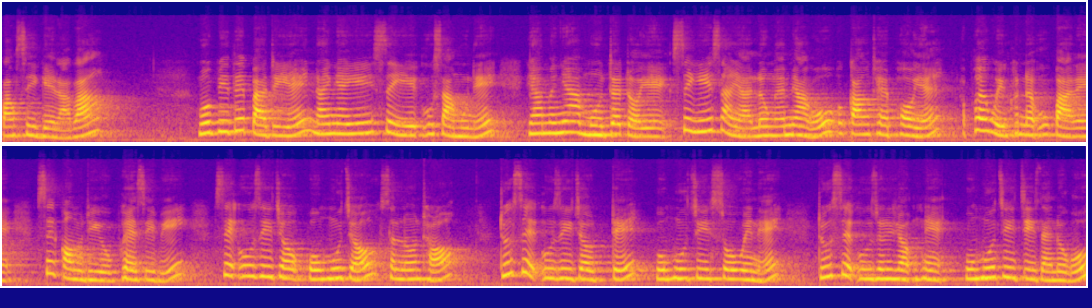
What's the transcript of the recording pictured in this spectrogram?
ပေါင်းစည်းခဲ့တာပါ။မွန်ပြည်သစ်ပါတီရဲ့နိုင်ငံရေးစစ်ရေးဦးဆောင်မှုနဲ့ရာမညမွန်တက်တော်ရဲ့စစ်ရေးဆိုင်ရာလုပ်ငန်းများကိုအကောင့်ထဲဖော်ရန်အဖွဲ့ဝင်9ဦးပါတဲ့စစ်ကော်မတီကိုဖွဲ့စည်းပြီးစစ်ဦးစီးချုပ်ဗိုလ်မှူးချုပ်စလွန်းထော် ဒုစစ်ဦးစီးချုပ်1ဗိုလ်မှူးကြီးစိုးဝင်းနဲ့ဒုစစ်ဦးစီးချုပ်2ဗိုလ်မှူးကြီးကြည်စံတို့ကို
